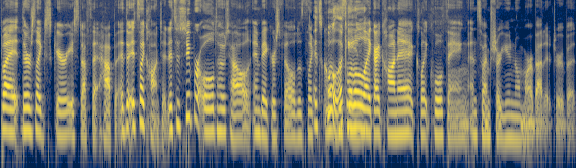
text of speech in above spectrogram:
But there's like scary stuff that happened. It's like haunted. It's a super old hotel in Bakersfield. It's like It's cool This little like iconic, like cool thing. And so I'm sure you know more about it, Drew. But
